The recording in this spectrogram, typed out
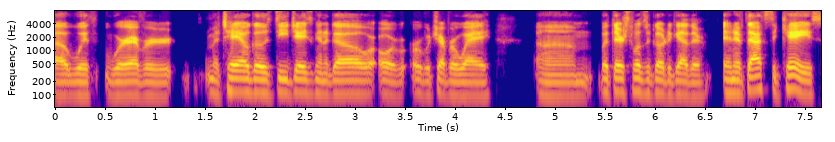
uh, with wherever Mateo goes, DJ's going to go, or, or or whichever way. Um, but they're supposed to go together. And if that's the case,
